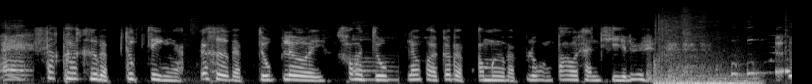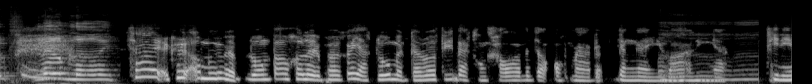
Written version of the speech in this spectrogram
เออ สักพักคือแบบจุ๊บจริงอะ ก็คือแบบจุ๊บเลย เข้ามาอ๋อจุ๊บแล้วพลอยก็แบบเอามือแบบล้วงเป้าทันทีเลยเริ่มเลย ใช่คือเอามือแบบล้วงเป้าเขาเลยเพราะก็อยากรู้เหมือนกันว่าฟีดแบ็ของเขาอะมันจะออกมาแบบยังไงวะอะไรเงี้ย ทีนี้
